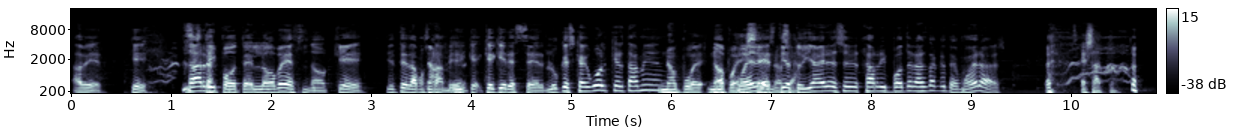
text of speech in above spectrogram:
A ver, ¿qué? Harry Potter, Lobezno, ¿qué? ¿Qué te damos No, también? no- ¿Qué, qué quieres ser? ¿Luke Skywalker también? No puede- no puede puedes, ser, o tío. sea. Tú ya eres el Harry Potter hasta que te mueras. Exacto.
